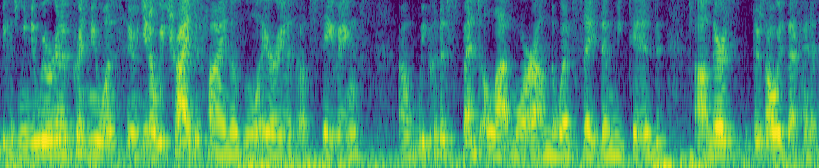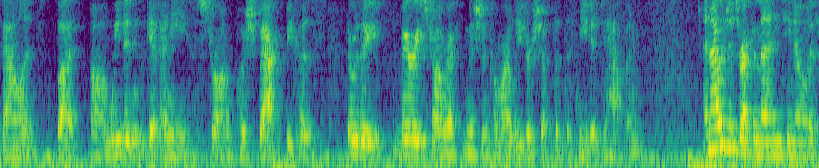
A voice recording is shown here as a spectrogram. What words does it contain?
because we knew we were going to print new ones soon. You know, we tried to find those little areas of savings. Um, we could have spent a lot more on the website than we did. Um, there's there's always that kind of balance, but um, we didn't get any strong pushback because there was a very strong recognition from our leadership that this needed to happen. And I would just recommend, you know, if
